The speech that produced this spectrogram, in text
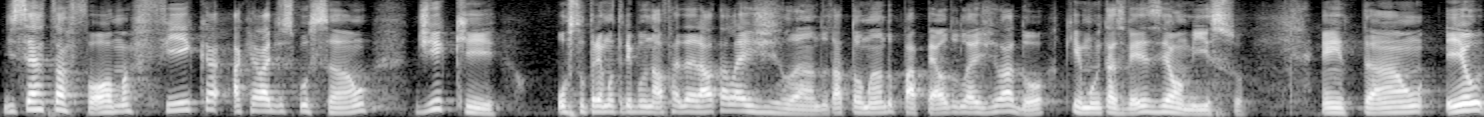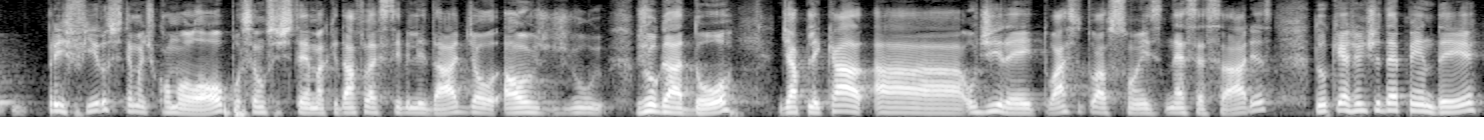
de certa forma, fica aquela discussão de que o Supremo Tribunal Federal está legislando, está tomando o papel do legislador, que muitas vezes é omisso. Então, eu prefiro o sistema de common law, por ser um sistema que dá flexibilidade ao, ao julgador de aplicar a, o direito às situações necessárias, do que a gente depender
